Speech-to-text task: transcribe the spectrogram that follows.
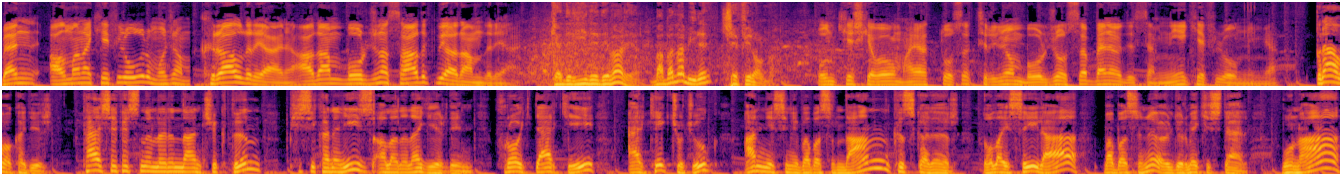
Ben Alman'a kefil olurum hocam. Kraldır yani. Adam borcuna sadık bir adamdır yani. Kadir yine de var ya babana bile şefil olma. Oğlum keşke babam hayatta olsa trilyon borcu olsa ben ödesem. Niye kefil olmayayım ya? Bravo Kadir. Felsefe sınırlarından çıktın, psikanaliz alanına girdin. Freud der ki erkek çocuk annesini babasından kıskanır. Dolayısıyla babasını öldürmek ister. Buna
